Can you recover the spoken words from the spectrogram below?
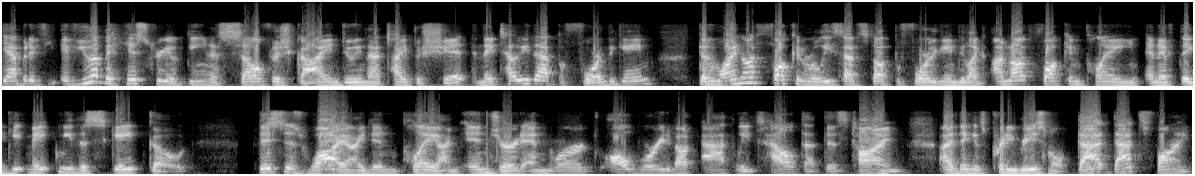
Yeah, but if if you have a history of being a selfish guy and doing that type of shit, and they tell you that before the game, then why not fucking release that stuff before the game? Be like, I'm not fucking playing, and if they get, make me the scapegoat, this is why I didn't play. I'm injured, and we're all worried about athletes' health at this time. I think it's pretty reasonable. That that's fine.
